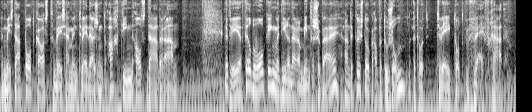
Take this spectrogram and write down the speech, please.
Een misdaadpodcast wees hem in 2018 als dader aan. Het weer, veel bewolking met hier en daar een winterse bui. Aan de kust ook af en toe zon. Het wordt 2 tot 5 graden.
